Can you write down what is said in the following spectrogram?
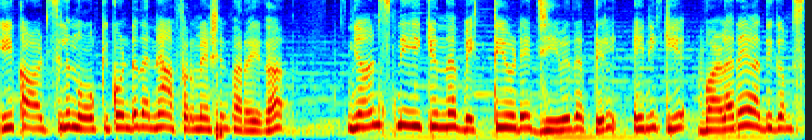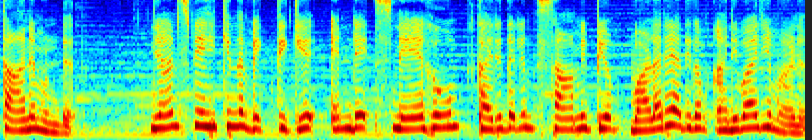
ഈ കാർഡ്സിൽ നോക്കിക്കൊണ്ട് തന്നെ അഫർമേഷൻ പറയുക. ഞാൻ സ്നേഹിക്കുന്ന വ്യക്തിയുടെ ജീവിതത്തിൽ എനിക്ക് വളരെയധികം സ്ഥാനമുണ്ട്. ഞാൻ സ്നേഹിക്കുന്ന വ്യക്തിക്ക് എന്റെ സ്നേഹവും കരുതലും സാമീപ്യവും വളരെയധികം അനിവാര്യമാണ്.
